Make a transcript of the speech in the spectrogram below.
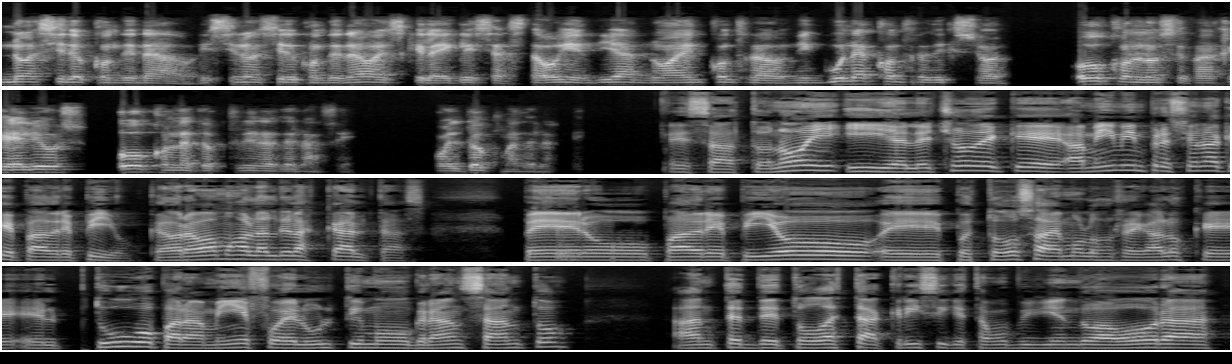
no ha sido condenado. Y si no ha sido condenado es que la iglesia hasta hoy en día no ha encontrado ninguna contradicción o con los evangelios o con la doctrina de la fe o el dogma de la fe. Exacto, ¿no? Y, el hecho de que a mí me impresiona que Padre Pío, que ahora vamos a hablar de las cartas, pero Padre Pío, eh, pues todos sabemos los regalos que él tuvo. Para mí fue el último gran santo antes de toda esta crisis que estamos viviendo ahora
